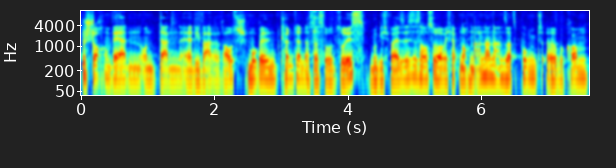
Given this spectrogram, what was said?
bestochen werden und dann äh, die Ware rausschmuggeln könnten, dass das so, so ist. Möglicherweise ist es auch so, aber ich habe noch einen anderen Ansatzpunkt äh, bekommen.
